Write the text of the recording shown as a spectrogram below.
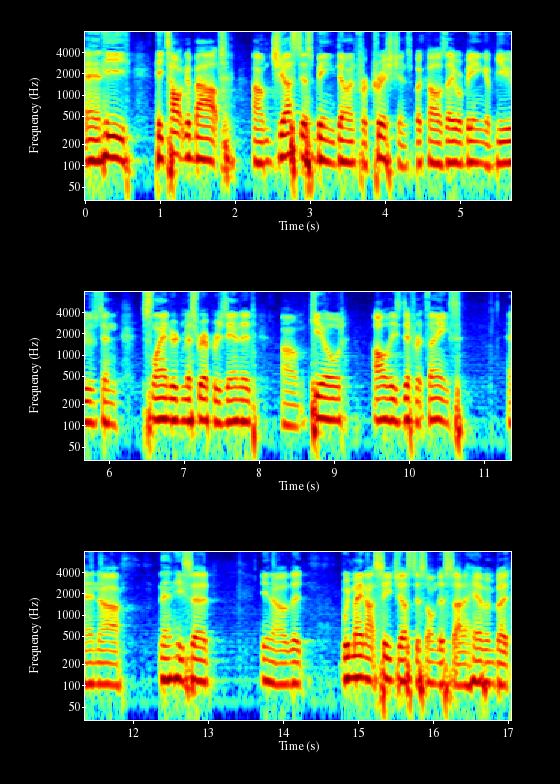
And he, he talked about um, justice being done for Christians because they were being abused and slandered, misrepresented, um, killed, all these different things. And uh, then he said, you know, that we may not see justice on this side of heaven, but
